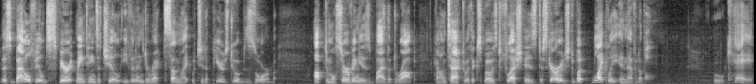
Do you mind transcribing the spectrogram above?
this battlefield spirit maintains a chill even in direct sunlight, which it appears to absorb. Optimal serving is by the drop. Contact with exposed flesh is discouraged, but likely inevitable. Okay.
